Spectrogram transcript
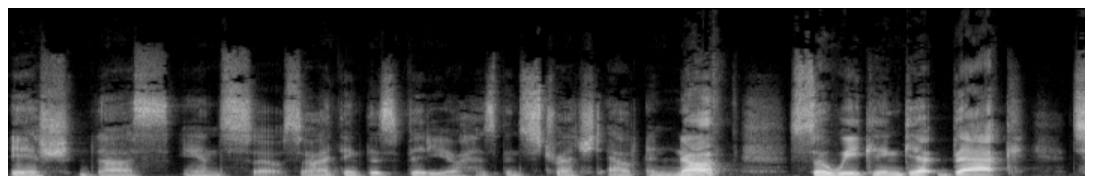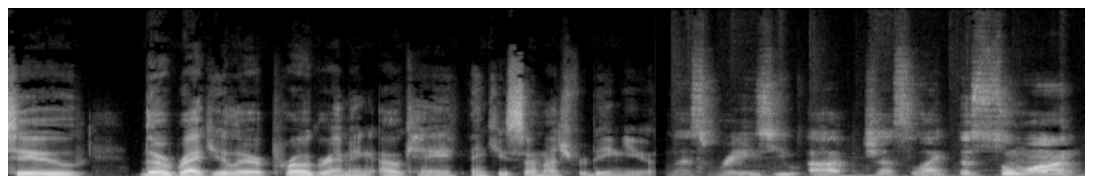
ish thus and so. So I think this video has been stretched out enough so we can get back to the regular programming. Okay, thank you so much for being you. Let's raise you up just like the swan.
